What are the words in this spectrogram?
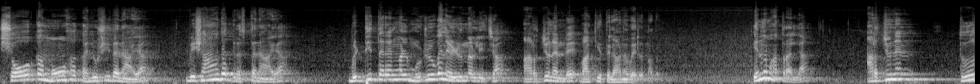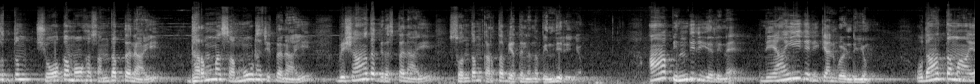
ശോകമോഹ കലുഷിതനായ വിഷാദഗ്രസ്തനായ വിഡ്ഢിത്തരങ്ങൾ മുഴുവൻ എഴുന്നള്ളിച്ച അർജുനന്റെ വാക്യത്തിലാണ് വരുന്നത്. എന്ന് മാത്രമല്ല അർജുനൻ തീർത്തും ശോകമോഹ സന്തപ്തനായി ധർമ്മസമൂഢചിത്തനായി വിഷാദഗ്രസ്തനായി സ്വന്തം കർത്തവ്യത്തിൽ നിന്ന് പിന്തിരിഞ്ഞു. ആ പിന്തിരിയലിനെ ന്യായീകരിക്കാൻ വേണ്ടിയും ഉദാത്തമായ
